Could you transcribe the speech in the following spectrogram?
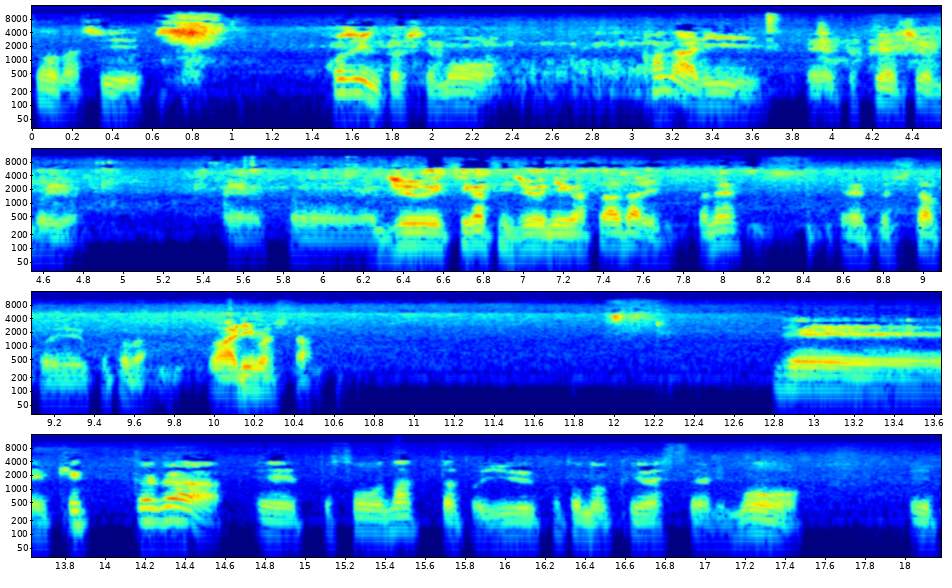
そうだし、個人としても、かなり、えっ、ー、と、悔しい思いをえっ、ー、と、11月、12月あたりですかね、えっ、ー、と、したということがありました。で、結果が、えっ、ー、と、そうなったということの悔しさよりも、えっ、と、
